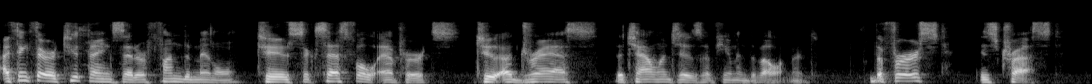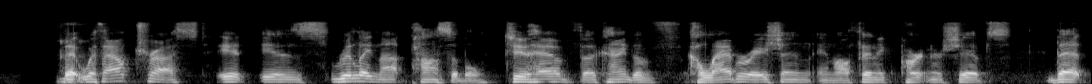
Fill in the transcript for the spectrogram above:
I think there are two things that are fundamental to successful efforts to address the challenges of human development. The first is trust. That mm-hmm. without trust, it is really not possible to have the kind of collaboration and authentic partnerships that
